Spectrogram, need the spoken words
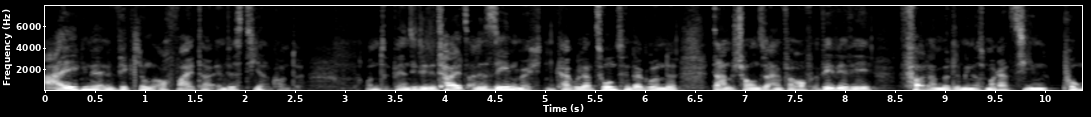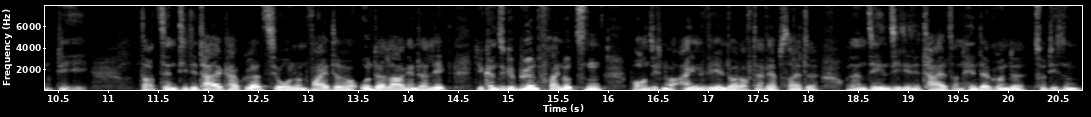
eigene Entwicklung auch weiter investieren konnte. Und wenn Sie die Details alle sehen möchten, Kalkulationshintergründe, dann schauen Sie einfach auf www.fördermittel-magazin.de. Dort sind die Detailkalkulationen und weitere Unterlagen hinterlegt. Die können Sie gebührenfrei nutzen, brauchen sich nur einwählen dort auf der Webseite und dann sehen Sie die Details und Hintergründe zu diesem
